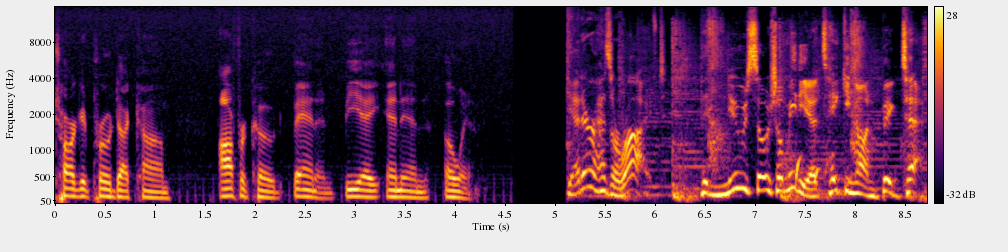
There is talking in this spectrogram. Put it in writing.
itargetpro.com. Offer code BANNON, B A N N O N. Gettr has arrived the new social media taking on big tech,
